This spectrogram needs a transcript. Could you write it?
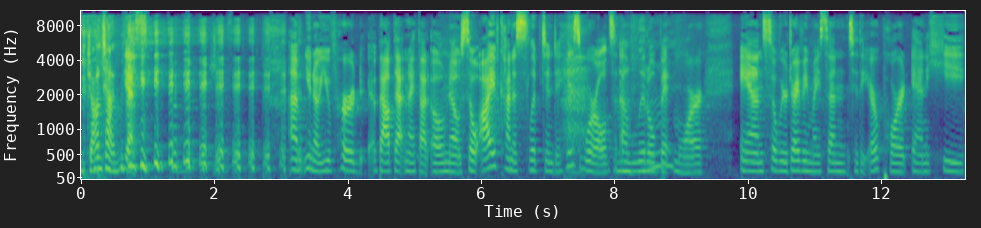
John time. Yes. um, you know, you've heard about that, and I thought, oh no. So I've kind of slipped into his world mm-hmm. a little bit more. And so we were driving my son to the airport, and he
